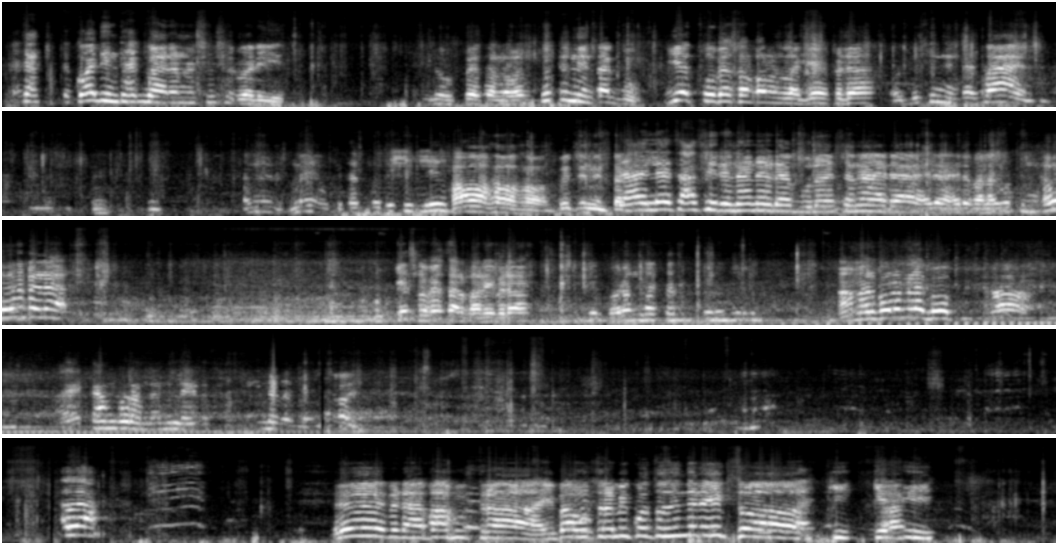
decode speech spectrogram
কাকা কয়দিন থাকবে আর আমরা শ্বশুর বাড়ি? দু তিন দিন থাকব। ইয়ে তো পেশা করার লাগে বেটা! দু তিন দিন থাকবেন আমার গরম লাগো এক কাম করাম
